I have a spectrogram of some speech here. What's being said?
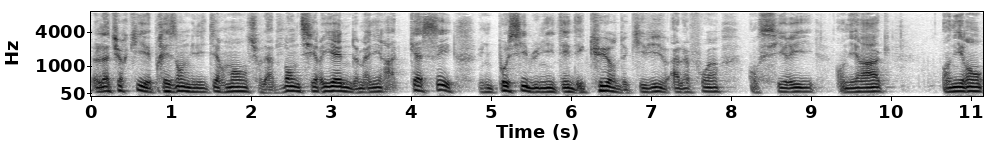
la Turquie est présente militairement sur la bande syrienne de manière à casser une possible unité des Kurdes qui vivent à la fois en Syrie, en Irak, en Iran,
